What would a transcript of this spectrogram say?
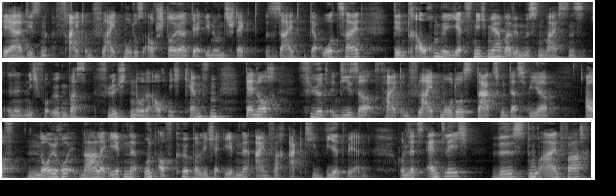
der diesen Fight-and-Flight-Modus auch steuert, der in uns steckt seit der Urzeit. Den brauchen wir jetzt nicht mehr, weil wir müssen meistens nicht vor irgendwas flüchten oder auch nicht kämpfen. Dennoch führt dieser Fight-and-Flight-Modus dazu, dass wir auf neuronaler Ebene und auf körperlicher Ebene einfach aktiviert werden. Und letztendlich willst du einfach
